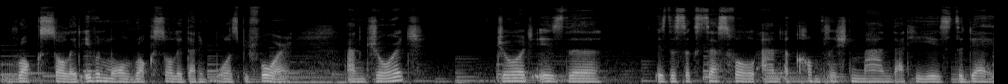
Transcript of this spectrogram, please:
rock solid, even more rock solid than it was before. And George, George is the is the successful and accomplished man that he is today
